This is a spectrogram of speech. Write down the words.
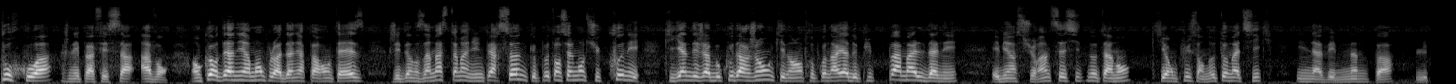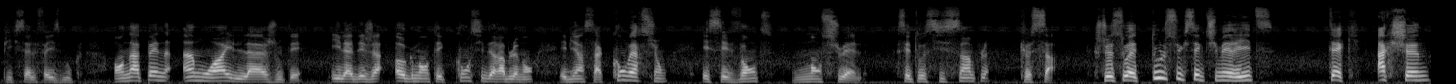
pourquoi je n'ai pas fait ça avant? Encore dernièrement, pour la dernière parenthèse, j'ai dans un mastermind une personne que potentiellement tu connais, qui gagne déjà beaucoup d'argent, qui est dans l'entrepreneuriat depuis pas mal d'années. Et eh bien sur un de ces sites notamment, qui en plus en automatique, il n'avait même pas le pixel Facebook. En à peine un mois, il l'a ajouté. Il a déjà augmenté considérablement et eh bien, sa conversion et ses ventes mensuelles. C'est aussi simple que ça. Je te souhaite tout le succès que tu mérites. Take action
